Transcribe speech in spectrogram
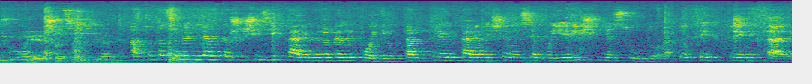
інформує. Що це за ділянка? А тут та земельна ділянка, що 6 гектарів ми робили поділ. Там 3 гектари лишилося, бо є рішення суду, а то тих 3 гектари.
